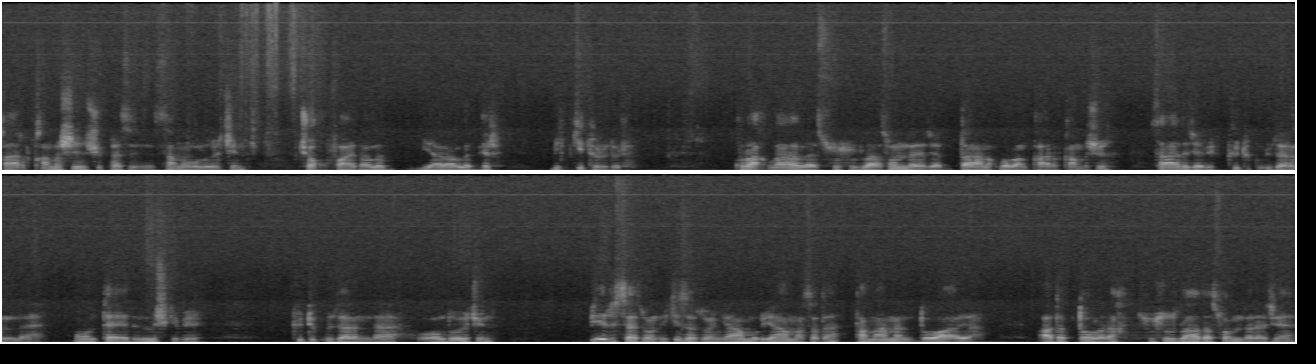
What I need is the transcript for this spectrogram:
Kar kamışı şüphesiz insanoğlu için çok faydalı, yararlı bir bitki türüdür. Kuraklığa ve susuzluğa son derece dayanıklı olan kar kamışı sadece bir kütük üzerinde monte edilmiş gibi kütük üzerinde olduğu için bir sezon, iki sezon yağmur yağmasa da tamamen doğaya adapte olarak susuzluğa da son derece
